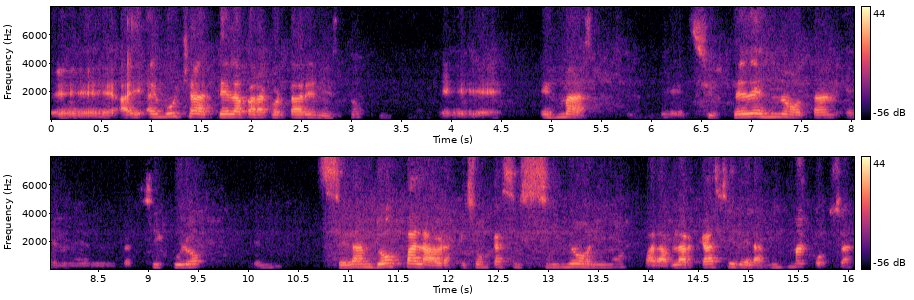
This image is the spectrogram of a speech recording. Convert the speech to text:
Eh, hay, mucha tela para cortar en esto. Eh, es más, si ustedes notan en el versículo, se dan dos palabras que son casi sinónimos para hablar casi de la misma cosa,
